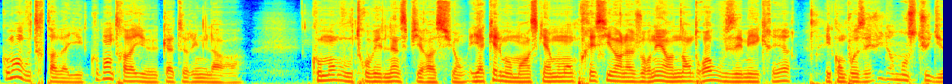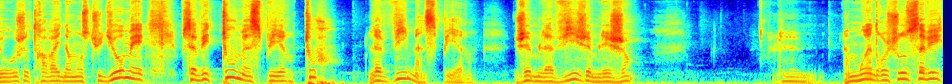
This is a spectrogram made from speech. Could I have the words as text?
Comment vous travaillez? Comment travaille euh, Catherine Lara? Comment vous trouvez l'inspiration? Et à quel moment? Est-ce qu'il y a un moment précis dans la journée, un endroit où vous aimez écrire et composer? Je suis dans mon studio, je travaille dans mon studio, mais vous savez, tout m'inspire, tout. La vie m'inspire. J'aime la vie, j'aime les gens. Le, la moindre chose, vous savez,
